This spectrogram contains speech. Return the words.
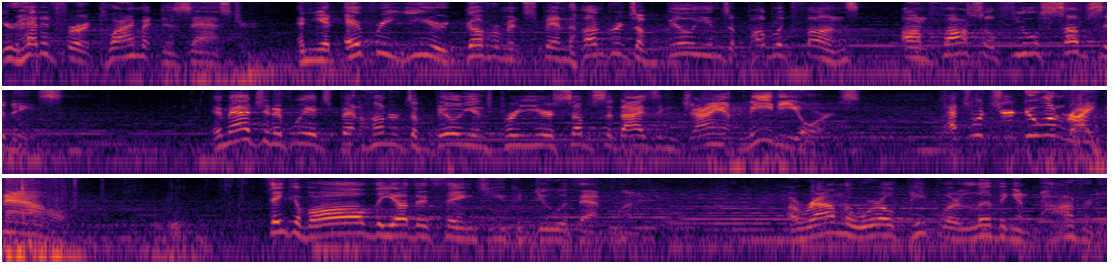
You're headed for a climate disaster, and yet every year governments spend hundreds of billions of public funds on fossil fuel subsidies. Imagine if we had spent hundreds of billions per year subsidizing giant meteors. That's what you're doing right now. Think of all the other things you could do with that money. Around the world, people are living in poverty.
